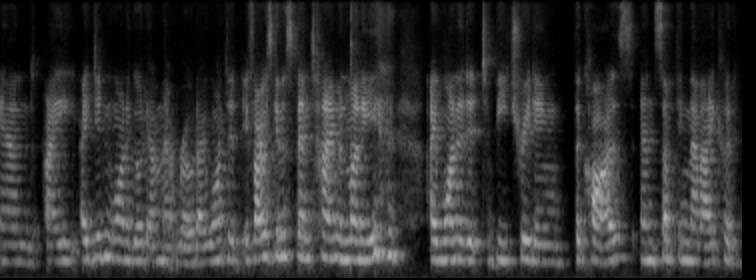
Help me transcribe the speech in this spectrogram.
and I, I didn't want to go down that road i wanted if i was going to spend time and money i wanted it to be treating the cause and something that i could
